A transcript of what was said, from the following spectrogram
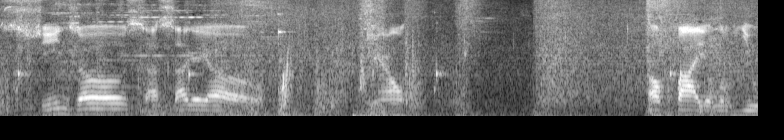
Shinzo Sasageyo! I'll fire you,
